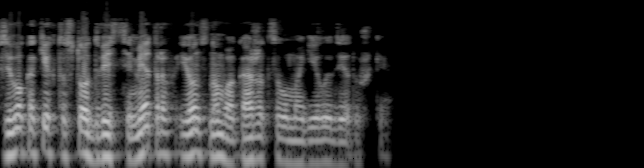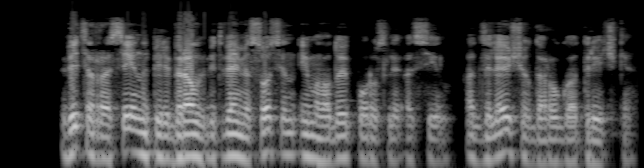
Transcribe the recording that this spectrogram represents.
Всего каких-то 100-200 метров, и он снова окажется у могилы дедушки. Ветер рассеянно перебирал ветвями сосен и молодой поросли осин, отделяющих дорогу от речки.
